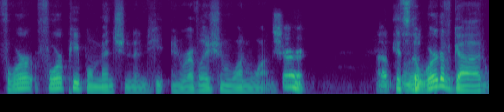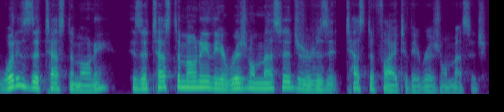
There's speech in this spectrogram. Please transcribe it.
Four four people mentioned in in Revelation one one. Sure. It's the word of God. What is the testimony? Is a testimony the original message or does it testify to the original message?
